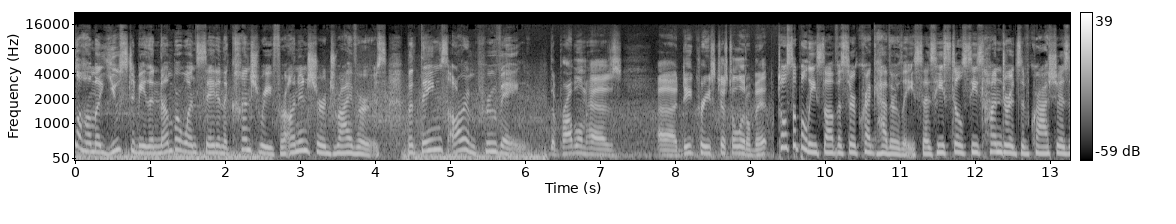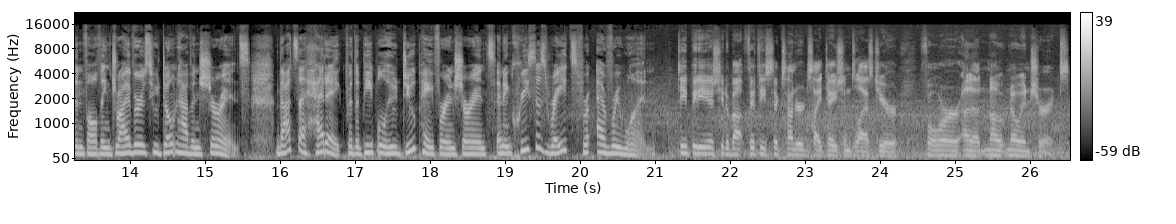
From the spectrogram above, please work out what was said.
Oklahoma used to be the number one state in the country for uninsured drivers, but things are improving. The problem has uh, decreased just a little bit. Tulsa police officer Craig Heatherly says he still sees hundreds of crashes involving drivers who don't have insurance. That's a headache for the people who do pay for insurance and increases rates for everyone. TPD issued about 5,600 citations last year for uh, no, no insurance.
